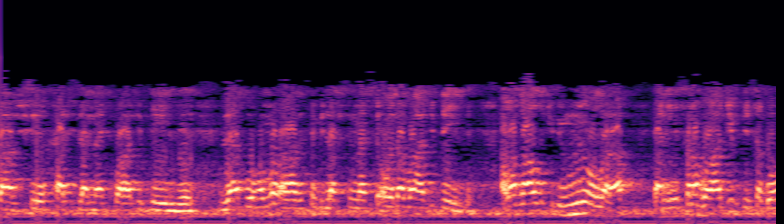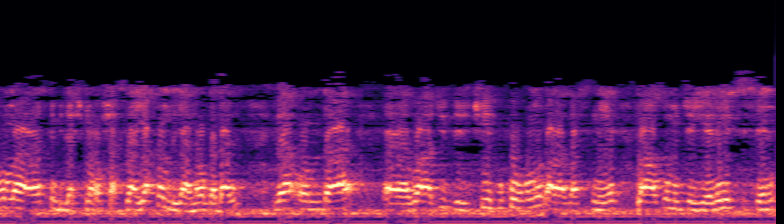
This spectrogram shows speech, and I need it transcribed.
qarşı xərcləmək vacib deyildir və qohumlar ailəsini birləşdirməsi o qədər vacib deyildir. Amma qaldı ki, ümumi olaraq, yəni insana vacibdirsə qohumlar ailəsini birləşdirmək o şəxslərə yaxındır, yəni o qədər və onda e, vacibdir ki, bu qohumluq əlaqəsini lazımınca yerinə yetirsin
